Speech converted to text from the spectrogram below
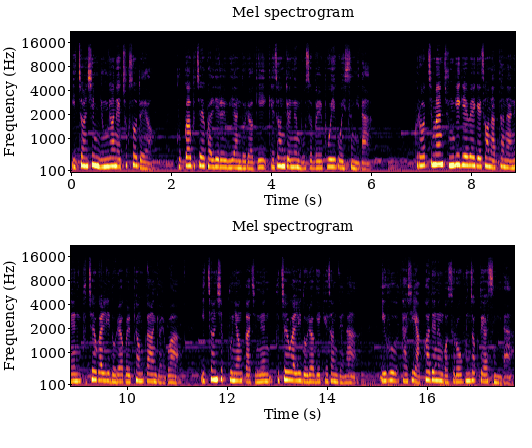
2016년에 축소되어 국가 부채 관리를 위한 노력이 개선되는 모습을 보이고 있습니다. 그렇지만 중기 계획에서 나타나는 부채 관리 노력을 평가한 결과 2019년까지는 부채 관리 노력이 개선되나 이후 다시 약화되는 것으로 분석되었습니다.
